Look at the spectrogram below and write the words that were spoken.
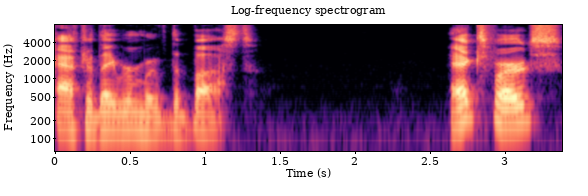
after they removed the bust. Experts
